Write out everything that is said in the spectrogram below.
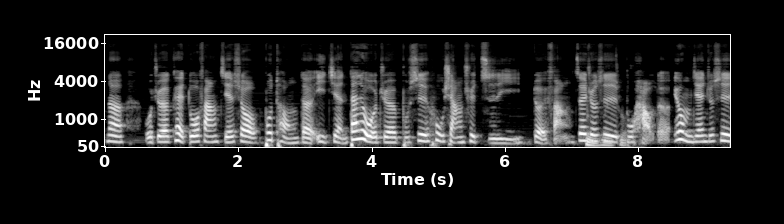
那。我觉得可以多方接受不同的意见，但是我觉得不是互相去质疑对方，这就是不好的。因为我们今天就是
